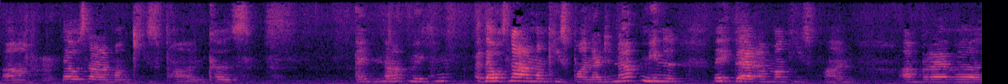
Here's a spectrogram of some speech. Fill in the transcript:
Um, that was not a monkey's pun because I'm not making, that was not a monkey's pun. I did not mean to make that a monkey's pun. Um, but I have a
